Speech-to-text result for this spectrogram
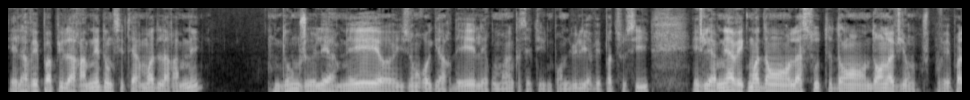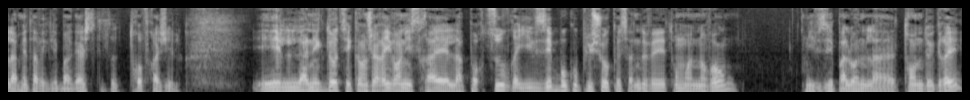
Elle n'avait pas pu la ramener, donc c'était à moi de la ramener. Donc je l'ai amenée, euh, ils ont regardé, les Roumains, que c'était une pendule, il n'y avait pas de souci. Et je l'ai amenée avec moi dans la soute, dans, dans l'avion. Je pouvais pas la mettre avec les bagages, c'était trop fragile. Et l'anecdote, c'est quand j'arrive en Israël, la porte s'ouvre et il faisait beaucoup plus chaud que ça ne devait être au mois de novembre. Il faisait pas loin de la 30 degrés.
